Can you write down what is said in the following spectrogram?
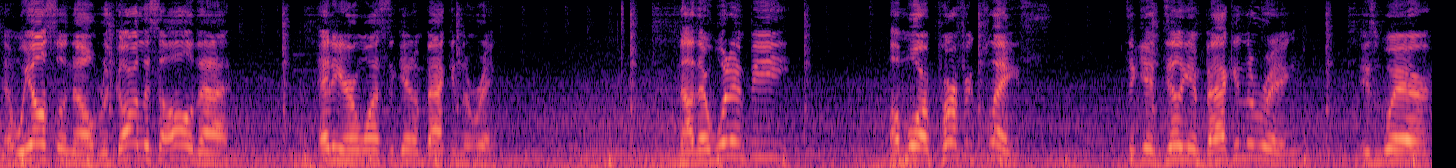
And we also know, regardless of all of that, Eddie Hearn wants to get him back in the ring. Now, there wouldn't be a more perfect place to get Dillian back in the ring is where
